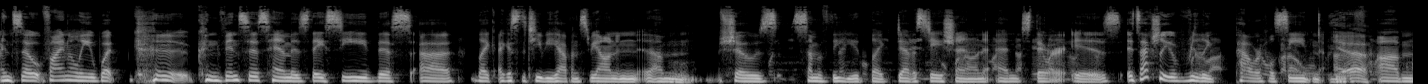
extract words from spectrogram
And so finally, what convinces him is they see this, uh, like, I guess the TV happens to be on and um, shows some of the like devastation. And there is, it's actually a really powerful scene. Of, Yeah. Um,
